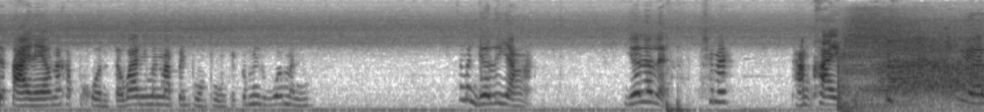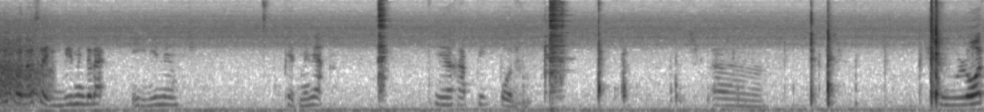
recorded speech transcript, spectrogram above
จะตายแล้วนะครับทุกคนแต่ว่านี่มันมาเป็นผงๆแกก็ไม่รู้ว่ามันถ้ามันเยอะหรือยังอะเยอะแล้วแหละ ใช่ไหม ถามใครเนี่ยทุกคนเอาใส่อีกนิดนึงก็ได้ อีกนิดนึง เผ็ดไหมเนี่ย นี่นะครับพริกป่นชูรส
